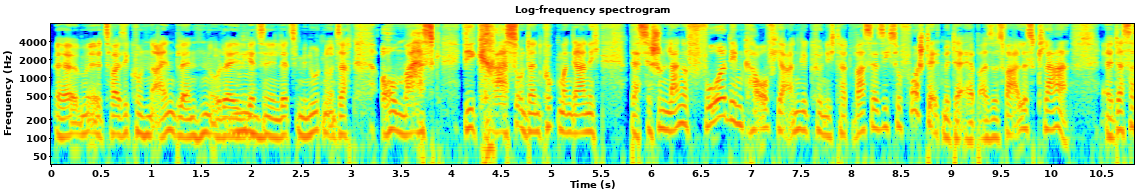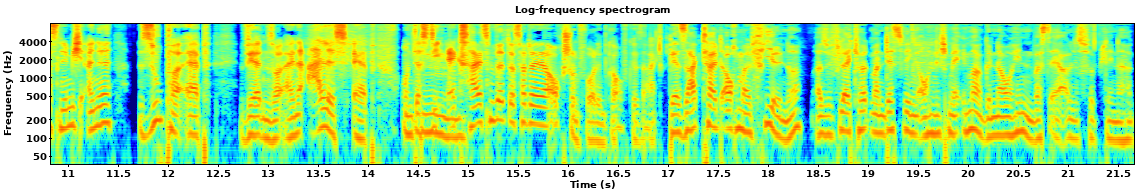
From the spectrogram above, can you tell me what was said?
äh, zwei Sekunden einblenden oder Mhm. jetzt in den letzten Minuten und sagt, oh Musk, wie krass. Und dann guckt man gar nicht, dass er schon lange vor dem Kauf ja angekündigt hat, was er sich so vorstellt mit der App. Also es war alles klar, äh, dass das nämlich eine Super-App werden soll, eine Alles-App. Und dass Mhm. die X heißen wird, das hat er ja auch schon vor dem Kauf gesagt. der sagt halt auch mal viel, ne? Also vielleicht hört man deswegen auch nicht mehr immer genau hin, was er alles für Pläne hat.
